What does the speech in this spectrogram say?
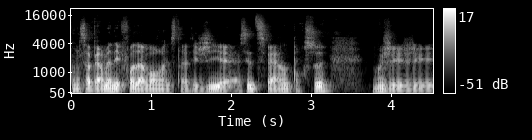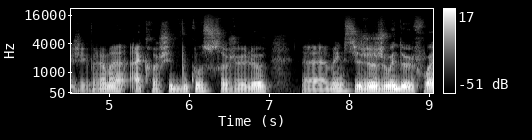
Donc ça permet des fois d'avoir une stratégie euh, assez différente pour ça. Moi, j'ai vraiment accroché beaucoup sur ce jeu-là. Euh, même si j'ai juste joué deux fois,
